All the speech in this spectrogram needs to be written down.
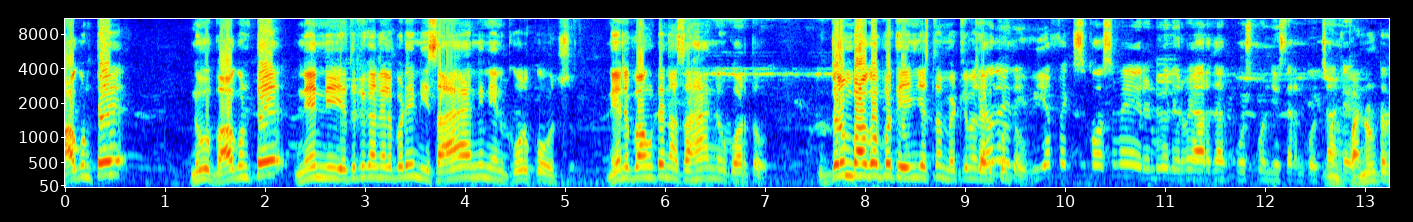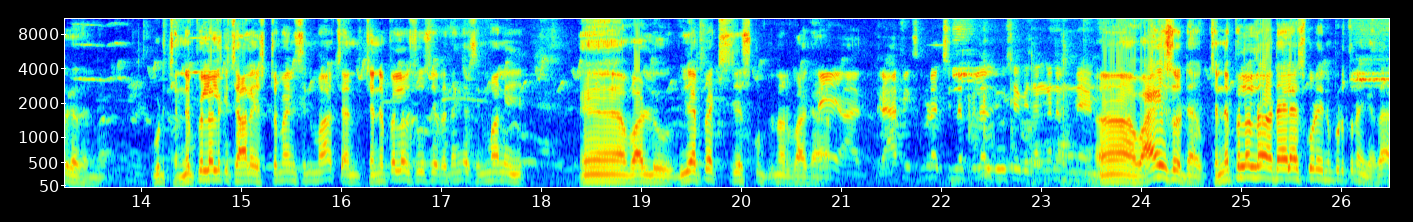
బాగుంటే నువ్వు బాగుంటే నేను నీ ఎదురుగా నిలబడి నీ సహాయాన్ని నేను కోరుకోవచ్చు. నేను బాగుంటే నా సహాయాన్ని నువ్వు కోరుతావు. ఇద్దరం బాగోకపోతే ఏం చేస్తాం? మెట్ల మీద విఎఫ్ఎక్స్ కోసమే రెండు వేల ఇరవై ఆరు దాకా పోన్ చేశారు అనుకోవచ్చు అంటే? పని ఉంటుంది కదండి. ఇప్పుడు చిన్నపిల్లలకి చాలా ఇష్టమైన సినిమా చిన్న- చిన్నపిల్లలు చూసే విధంగా సినిమాని వాళ్ళు విఎఫ్ఎక్స్ చేసుకుంటున్నారు బాగా. గ్రాఫిక్స్ కూడా చిన్నపిల్లలు చూసే విధంగానే వాయిస్ చిన్నపిల్లల డైలాగ్స్ కూడా వినపడుతున్నాయి కదా.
